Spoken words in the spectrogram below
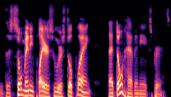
there's so many players who are still playing that don't have any experience?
